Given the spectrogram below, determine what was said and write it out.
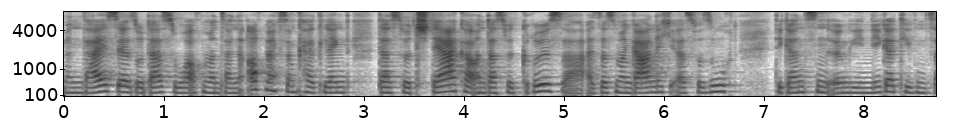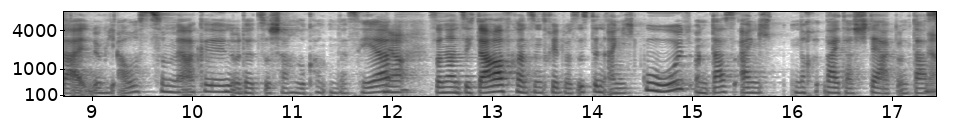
man weiß ja so, das, worauf man seine Aufmerksamkeit lenkt, das wird stärker und das wird größer. Also dass man gar nicht erst versucht, die ganzen irgendwie negativen Seiten irgendwie auszumerkeln oder zu schauen, wo kommt denn das her, ja. sondern sich darauf konzentriert, was ist denn eigentlich gut und das eigentlich noch weiter stärkt und das ja.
